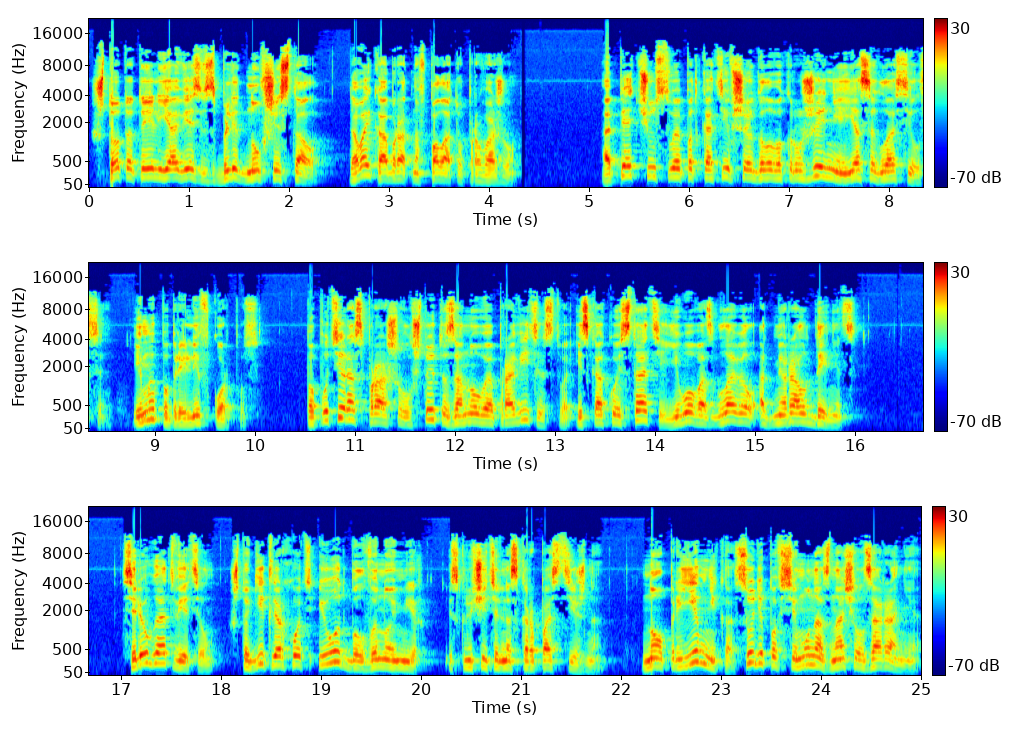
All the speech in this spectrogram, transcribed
«Что-то ты, Илья, весь взбледнувший стал. Давай-ка обратно в палату провожу». Опять чувствуя подкатившее головокружение, я согласился, и мы побрели в корпус. По пути расспрашивал, что это за новое правительство и с какой стати его возглавил адмирал Денец. Серега ответил, что Гитлер хоть и отбыл в иной мир, исключительно скоропостижно, но преемника, судя по всему, назначил заранее,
